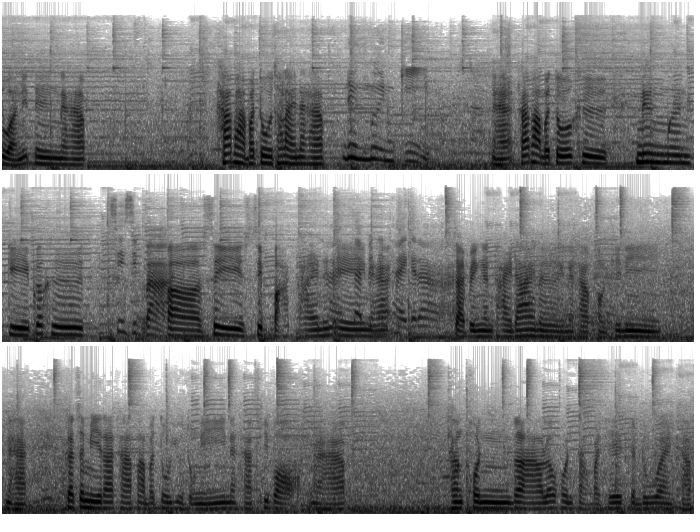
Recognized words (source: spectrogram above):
ตั๋วนิดนึงนะครับค่าผ่านประตูเท่าไหร่นะครับหนึ่งหมื่นกีบนะฮะค่าผ่านประตูก็คือ 10,000กีบก็คือ สี่สิบบาท เอ่อ40 บาทไทยนั่นเองแต่เป็นนะเงิฮะนไทยก็ได้ จ่ายเป็นเงินไทยได้เลยนะครับของที่นี่นะฮะ ก็จะมีราคาผ่านประตูอยู่ตรงนี้นะครับ ที่บอกนะครับ ทั้งคนลาวแล้วคนต่างประเทศกันด้วยครับ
